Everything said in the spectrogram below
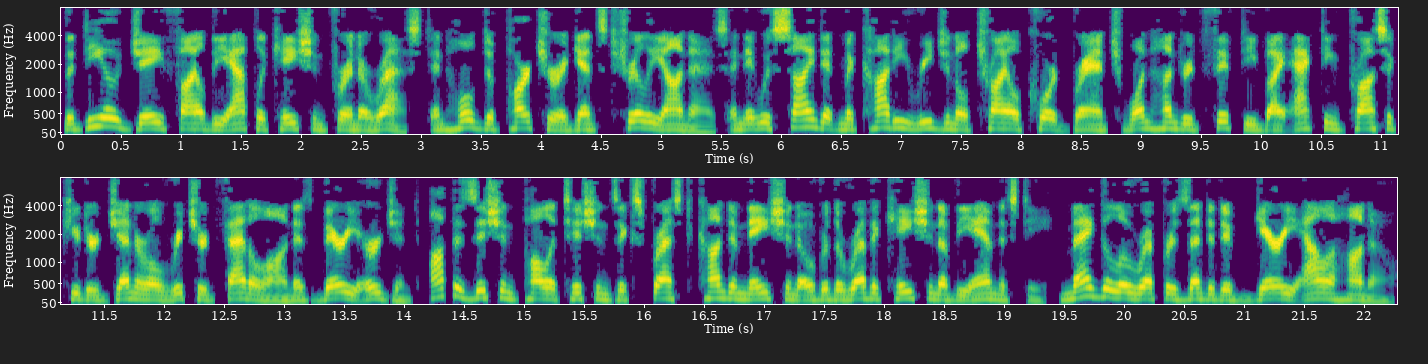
the DOJ filed the application for an arrest and hold departure against Trillanes and it was signed at Makati Regional Trial Court Branch 150 by Acting Prosecutor General Richard Fadullon as very urgent. Opposition politician politicians expressed condemnation over the revocation of the amnesty. Magdalo representative Gary Alejano,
